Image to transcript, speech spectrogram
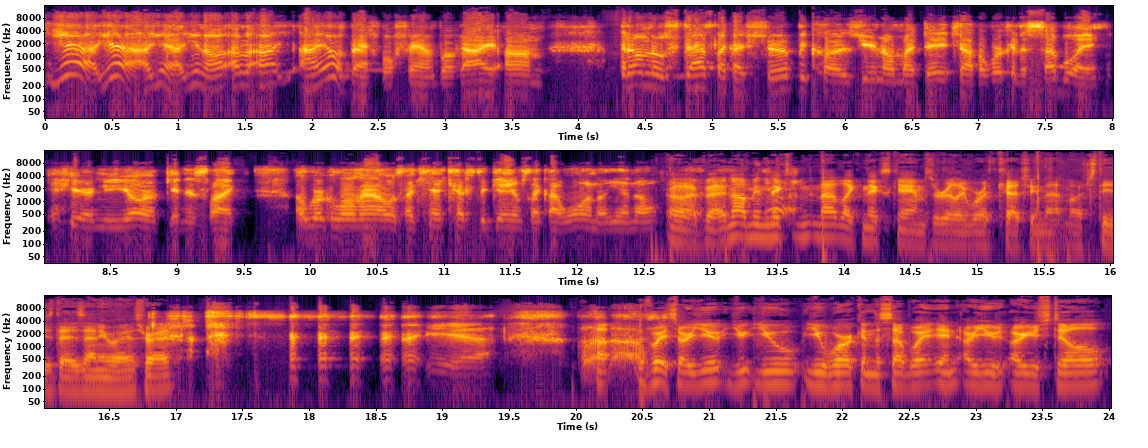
Yeah, yeah, yeah. You know, I, I, I am a basketball fan, but I um I don't know stats like I should because you know my day job. I work in the subway here in New York, and it's like I work long hours. I can't catch the games like I wanna. You know. Oh, I bet. No, I mean, Knicks, not like Knicks games are really worth catching that much these days, anyways, right? yeah. But, Uh, uh, wait, so are you you you you work in the subway, and are you are you still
